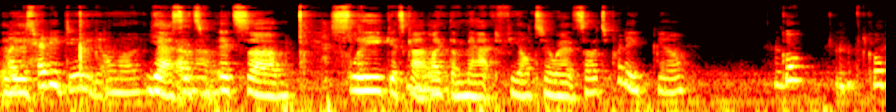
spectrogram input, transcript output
it like is- heavy duty almost. Yes, it's know. it's um sleek. It's got Mhm. like the matte feel to it, so it's pretty. You know, Hmm. cool, cool.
